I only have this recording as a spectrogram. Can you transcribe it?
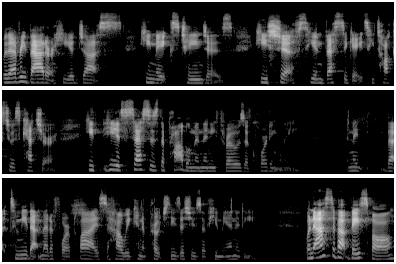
With every batter, he adjusts, he makes changes, he shifts, he investigates, he talks to his catcher, he, he assesses the problem and then he throws accordingly. And that, to me, that metaphor applies to how we can approach these issues of humanity. When asked about baseball,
